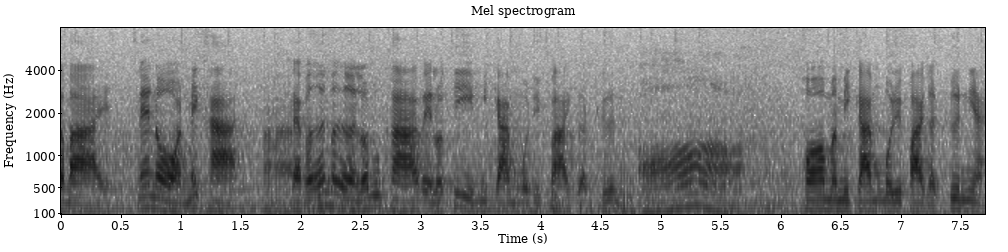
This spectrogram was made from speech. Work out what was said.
สบายๆแน่นอนไม่ขาด อ่าฮะ แต่เผอิญเผอิญรถลูกค้าเป็นรถที่มีการโมดิฟายเกิดขึ้น อ๋อ พอมันมีการโมดิฟายเกิดขึ้นเนี่ย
